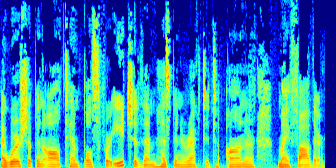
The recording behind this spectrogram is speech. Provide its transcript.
I worship in all temples, for each of them has been erected to honor my Father.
